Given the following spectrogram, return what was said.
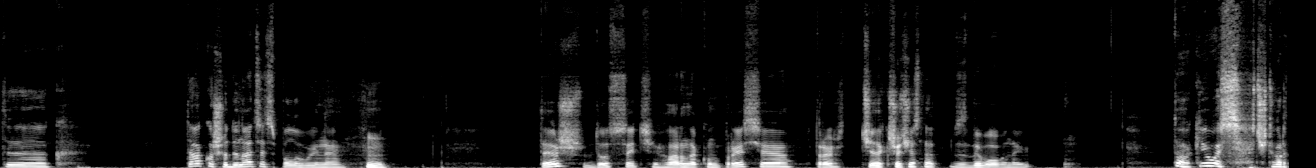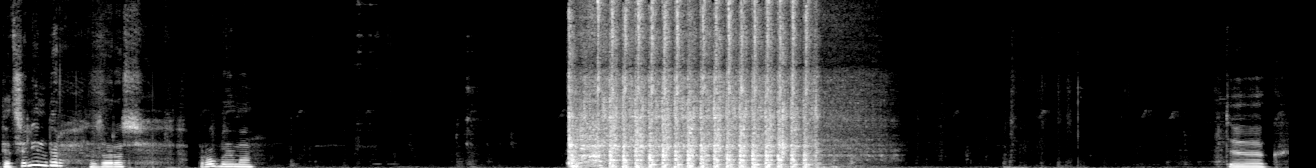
Так. Також 11 з половиною. Хм. Теж досить гарна компресія. Якщо чесно, здивований. Так, і ось четвертий циліндр. Зараз пробуємо. Так.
